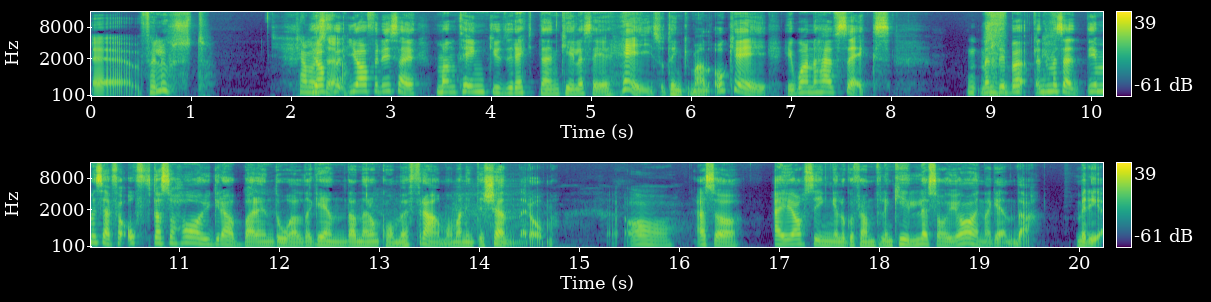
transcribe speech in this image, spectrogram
eh, förlust. Kan man Ja säga. för, ja, för det är så här, man tänker ju direkt när en kille säger hej så tänker man okej, he wanna have sex. Men, det men, så här, det, men så här, för ofta så har ju grabbar en dold agenda när de kommer fram om man inte känner dem. Ja. Alltså, är jag singel och går fram till en kille så har jag en agenda med det.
